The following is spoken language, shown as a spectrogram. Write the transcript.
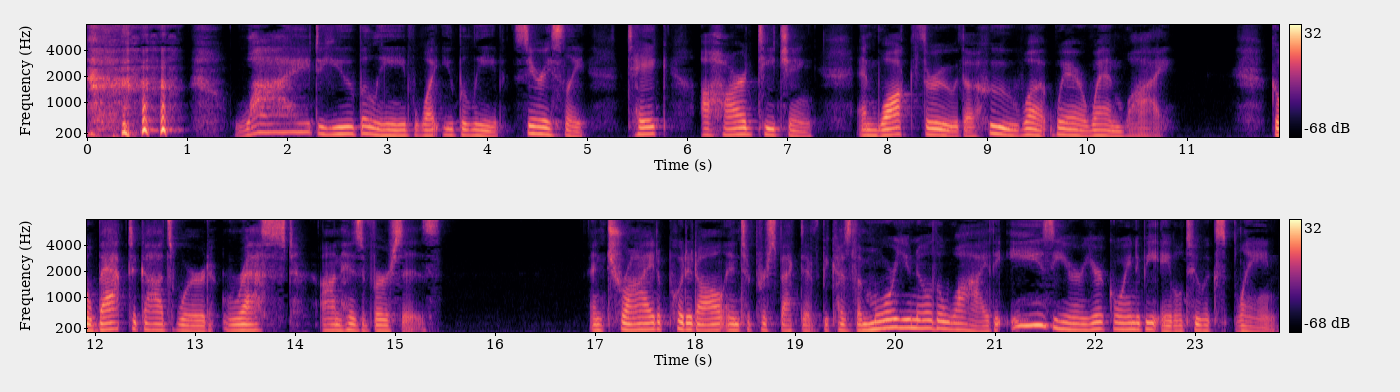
Why do you believe what you believe? Seriously, take a hard teaching and walk through the who, what, where, when, why. Go back to God's word, rest on his verses, and try to put it all into perspective because the more you know the why, the easier you're going to be able to explain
